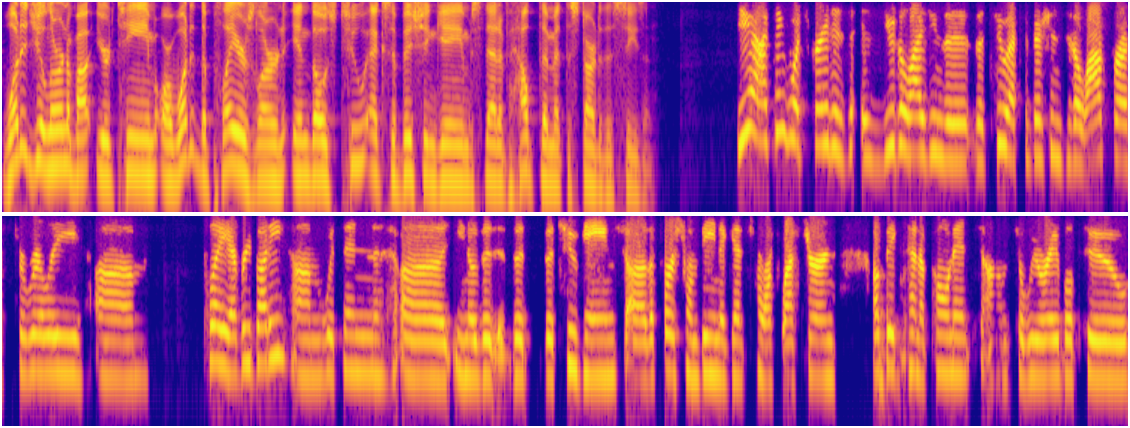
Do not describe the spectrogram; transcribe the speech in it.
What did you learn about your team, or what did the players learn in those two exhibition games that have helped them at the start of this season? Yeah, I think what's great is is utilizing the the two exhibitions. It allowed for us to really um, play everybody um, within uh, you know the, the the two games. Uh, the first one being against Northwestern, a Big Ten opponent. Um, so we were able to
